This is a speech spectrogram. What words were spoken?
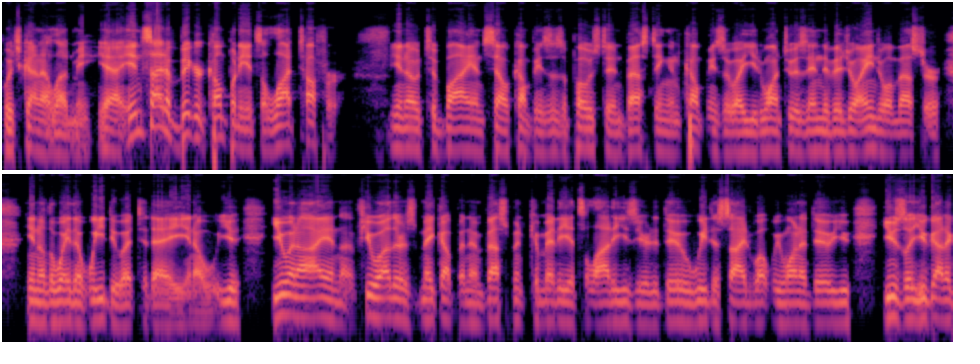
which kind of led me. Yeah, inside a bigger company, it's a lot tougher you know, to buy and sell companies as opposed to investing in companies the way you'd want to as an individual angel investor, you know, the way that we do it today. You know, you you and I and a few others make up an investment committee. It's a lot easier to do. We decide what we want to do. You usually you got to,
